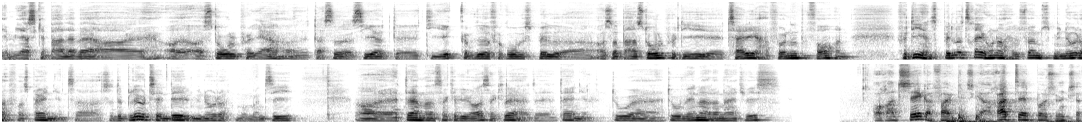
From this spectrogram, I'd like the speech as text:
Jamen, jeg skal bare lade være at, at, at stole på jer, og der sidder og siger, at øh, de ikke går videre fra gruppespillet, og, og så bare stole på de øh, tal, jeg har fundet på forhånd. Fordi han spiller 390 minutter for Spanien, så, så det blev til en del minutter, må man sige. Og øh, dermed så kan vi jo også erklære, at øh, Daniel, du er, du er vinder af den her quiz. Og ret sikker faktisk. Jeg er ret tæt på, synes jeg.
